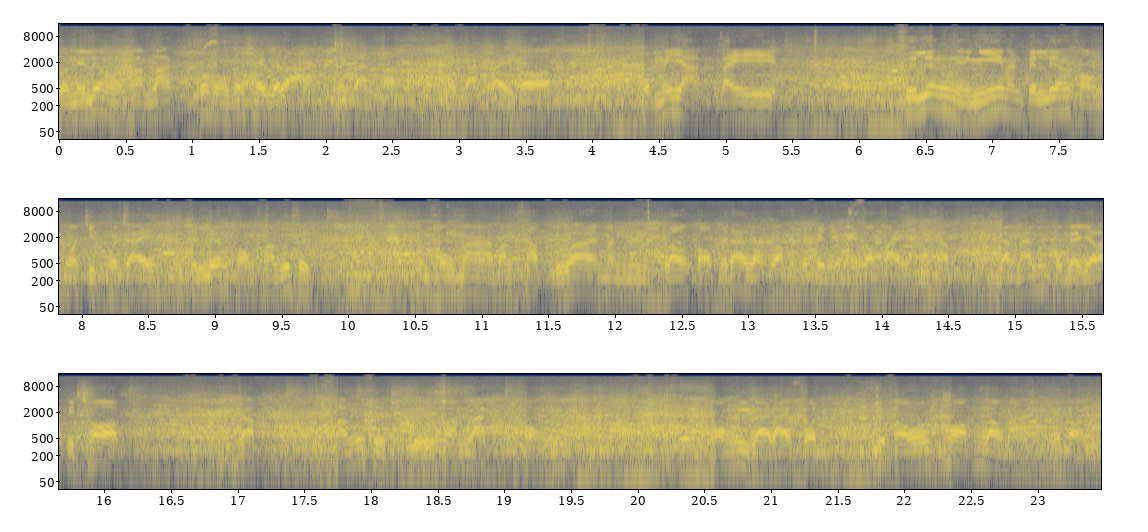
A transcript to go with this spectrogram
ส่วนในเรื่องของความรักก็คงต้องใช้เวลาในการปรับในการอะไรก็ ผมไม่อยากไป คือเรื่องอย่างนี้มันเป็นเรื่องของหัวจิตหัวใจ มันเป็นเรื่องของความรู้สึก มันคงมาบังคับ หรือว่ามันเราตอบไม่ได้หรอกว่ามันจะเป็นยังไงต่อไปนะครับ ดังนั้นผมอยากจะรับผิดชอบกับความรู้สึกหรือความรักของของอีกหลาย ๆ คนที่เขามอบให้เรามาในตอนนี้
